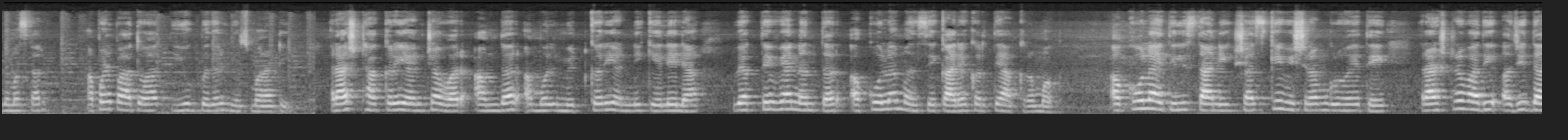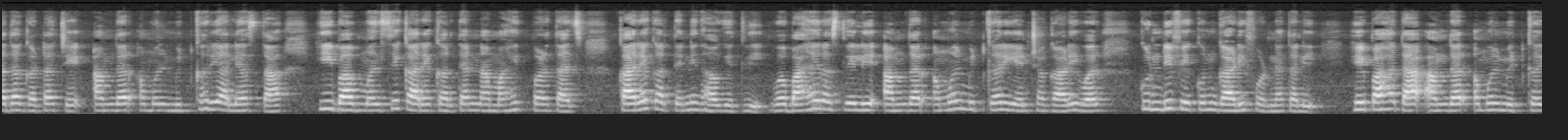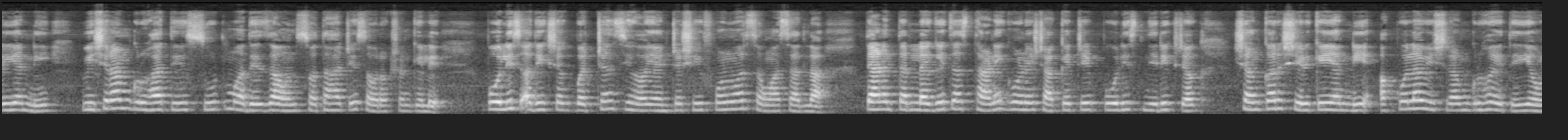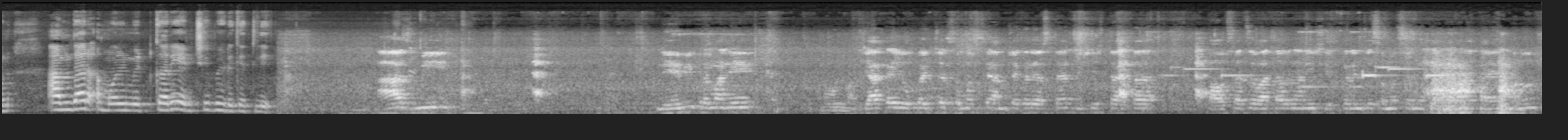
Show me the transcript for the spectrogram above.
नमस्कार. आपण पाहतो आहात युग बदल न्यूज मराठी. राज ठाकरे यांच्यावर आमदार अमोल मिटकर यांनी केलेल्या वक्तव्यानंतर अकोला मनसे कार्यकर्ते आक्रमक. अकोला येथील स्थानिक शासकीय विश्रामगृह येथे राष्ट्रवादी अजितदादा गटाचे आमदार अमोल मिटकरी आले असता ही बाब मनसे कार्यकर्त्यांना माहीत पडताच कार्यकर्त्यांनी धाव घेतली व बाहेर असलेली आमदार अमोल मिटकरी यांच्या गाडीवर कुंडी फेकून गाडी फोडण्यात आली. हे पाहता आमदार अमोल मिटकरी यांनी विश्रामगृहातील सूटमध्ये जाऊन स्वतःचे संरक्षण केले. पोलीस अधीक्षक बच्चन सिंह यांच्याशी फोनवर संवाद साधला. त्यानंतर लगेचच स्थानिक गुन्हे शाखेचे पोलीस निरीक्षक शंकर शेळके यांनी अकोला विश्रामगृह येथे येऊन आमदार अमोल मिटकर यांची भेट घेतली. आज मी नेहमीप्रमाणे ज्या काही लोकांच्या समस्या आमच्याकडे असतात विशेषतः आता पावसाचं वातावरण आणि शेतकऱ्यांच्या समस्या मोठ्या प्रमाणात आहेत म्हणून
